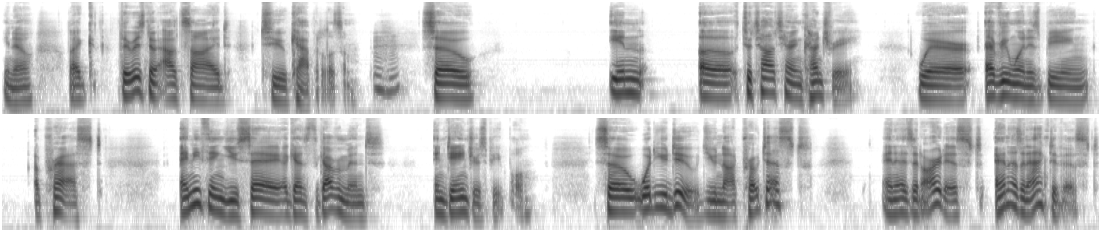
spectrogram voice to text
You know, like there is no outside to capitalism. Mm-hmm. So, in a totalitarian country where everyone is being oppressed, anything you say against the government endangers people. So, what do you do? Do you not protest? And as an artist and as an activist,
